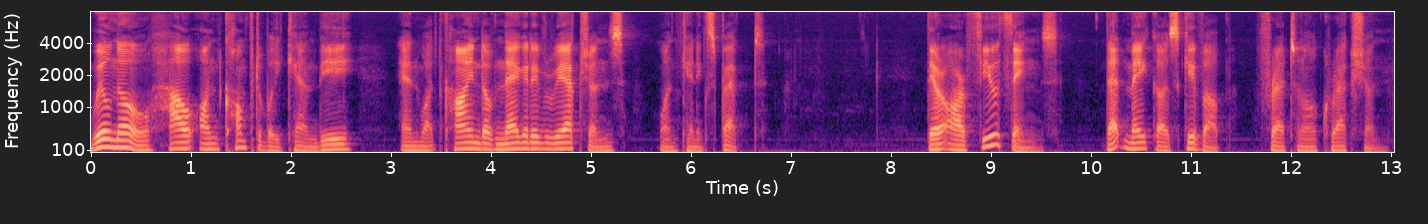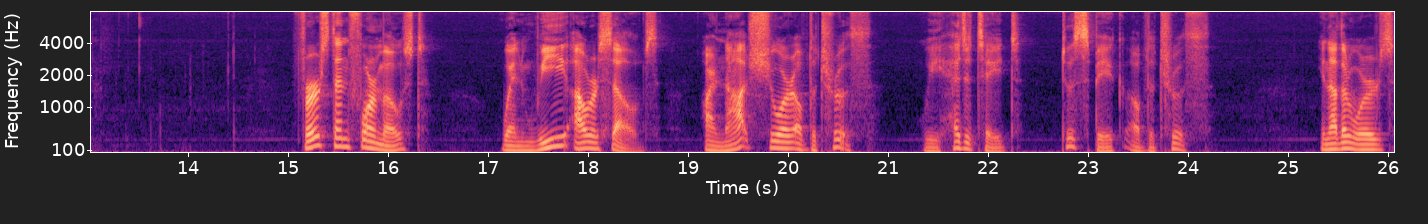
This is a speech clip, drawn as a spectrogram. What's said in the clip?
will know how uncomfortable it can be and what kind of negative reactions one can expect. There are few things that make us give up fraternal correction. First and foremost, when we ourselves are not sure of the truth, we hesitate to speak of the truth. In other words,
